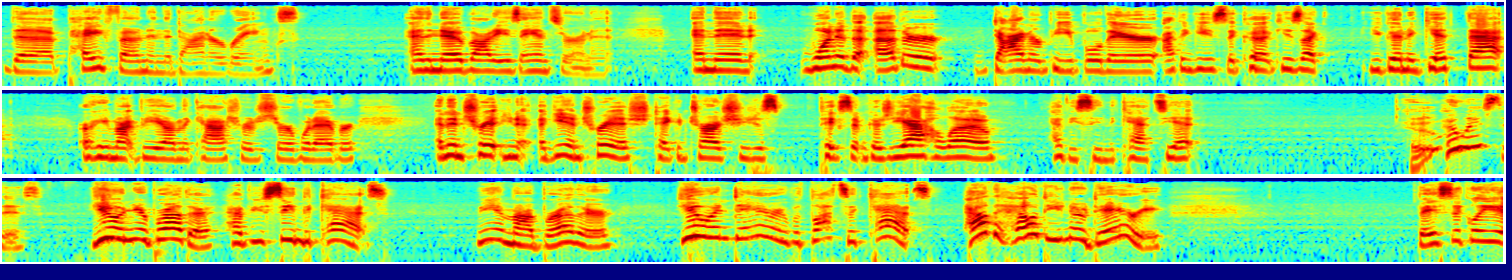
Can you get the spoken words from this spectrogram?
the payphone in the diner rings, and nobody's answering it. And then one of the other diner people there, I think he's the cook. He's like, "You gonna get that?" Or he might be on the cash register or whatever. And then Trish, you know, again, Trish taking charge. She just picks it up and goes, "Yeah, hello. Have you seen the cats yet?" Who? Who is this? You and your brother. Have you seen the cats? Me and my brother. You and Derry with lots of cats. How the hell do you know Derry? Basically,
